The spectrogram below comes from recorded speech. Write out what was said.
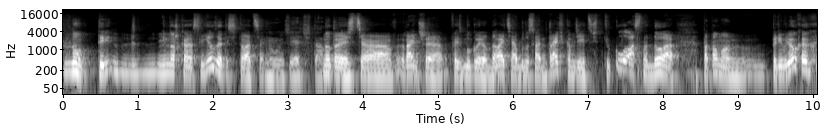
Ну, ты немножко следил за этой ситуацией? Ну, я читал. Ну, то есть, э, раньше Facebook говорил, давайте я буду с вами трафиком делиться. Все таки классно, да. Потом он привлек их,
